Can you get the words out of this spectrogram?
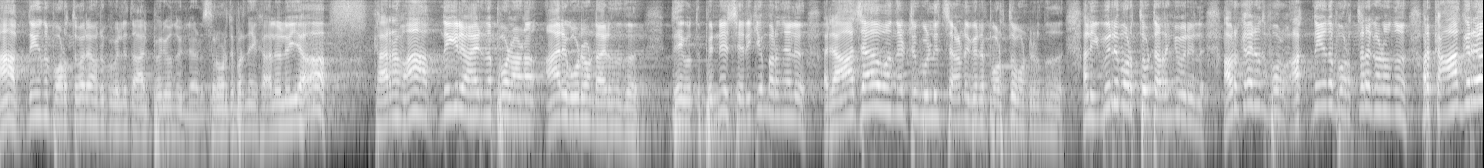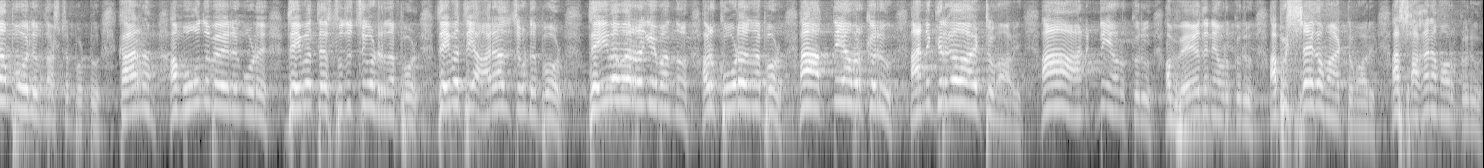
ആ അഗ്നിയിൽ നിന്ന് പുറത്തു വരാൻ അവർക്ക് വലിയ താല്പര്യമൊന്നും ഇല്ലായിരുന്നു സ്വർഗത്തിൽ പറഞ്ഞ ഹാലലുയ്യ കാരണം ആ അഗ്നിയിലായിരുന്നപ്പോഴാണ് ആര് കൂടെ ഉണ്ടായിരുന്നത്? ദൈവത്തെ. പിന്നെ ശരിക്കും പറഞ്ഞാൽ രാജാവ് വന്നിട്ട് വിളിച്ചാണ് ഇവരെ പുറത്തു കൊണ്ടിരുന്നത് അല്ല ഇവർ പുറത്തോട്ട് ഇറങ്ങി വരില്ല. അവർക്ക് അഗ്നിയിൽ നിന്ന് പുറത്തിറങ്ങണമെന്ന് അവർക്ക് ആഗ്രഹം പോലും നഷ്ടപ്പെട്ടു. കാരണം ആ മൂന്ന് പേരും കൂടെ ദൈവത്തെ സ്തുതിച്ചുകൊണ്ടിരുന്നപ്പോൾ ദൈവത്തെ ആരാധിച്ചുകൊണ്ടിരുന്നപ്പോൾ ദൈവം ഇറങ്ങി വന്നു. അവർ കൂടെ നിന്നപ്പോൾ ആ അഗ്നി അവർക്കൊരു അനുഗ്രഹമായിട്ട് മാറി. ആ അഗ്നി അവർക്കൊരു ആ വേദന അവർക്കൊരു അഭിഷേകമായിട്ട് മാറി. ആ സഹനം അവർക്കൊരു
